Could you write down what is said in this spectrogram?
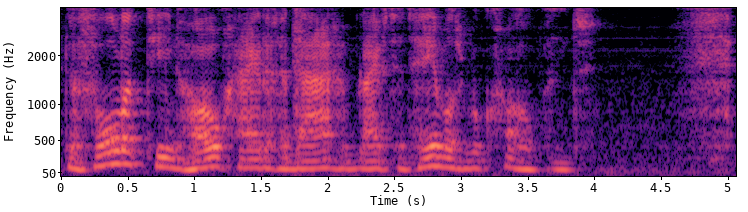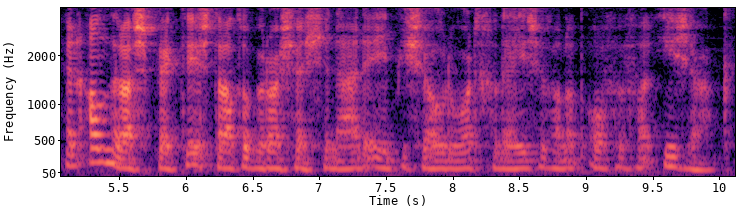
De volle tien hoogheilige dagen blijft het hemelsboek geopend. Een ander aspect is dat op Rosh Hashanah de episode wordt gelezen van het offer van Isaac.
